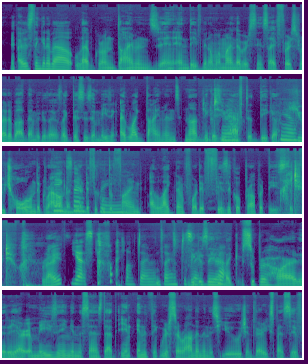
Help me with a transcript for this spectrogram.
I was thinking about lab grown diamonds and, and they've been on my mind ever since I first read about them because I was like, this is amazing. I like diamonds not because you have to dig a Yeah. huge hole in the ground and they're difficult to find. I like them for their physical properties, I do too. right? yes, I love diamonds, I have to say. because they are Yeah. like super hard they are amazing in the sense that in anything we're surrounded in this huge and very expensive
